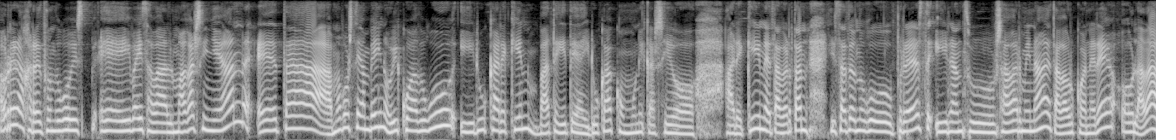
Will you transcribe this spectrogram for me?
Aurrera jarretzen dugu e, Ibai Zabal magazinean eta amabostean behin ohikoa dugu irukarekin bat egitea iruka komunikazioarekin eta bertan izaten dugu prest irantzu zagarmina eta gaurkoan ere hola da.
